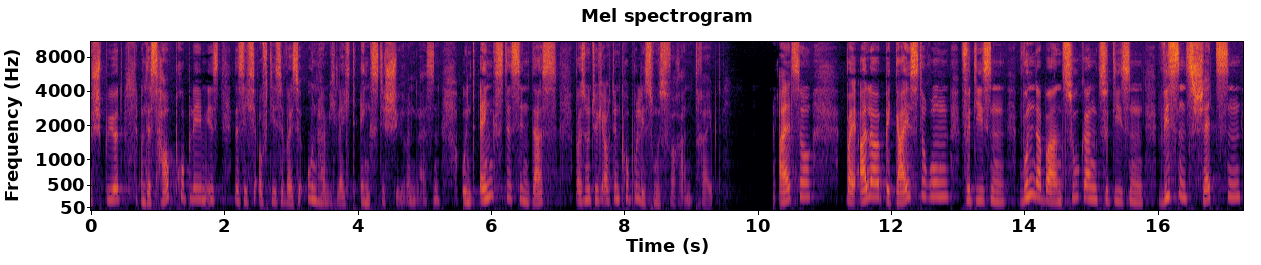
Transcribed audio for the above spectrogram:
spürt. Und das Hauptproblem ist, dass sich auf diese Weise unheimlich leicht Ängste schüren lassen. Und Ängste sind das, was natürlich auch den Populismus vorantreibt. Also bei aller Begeisterung für diesen wunderbaren Zugang zu diesen Wissensschätzen,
